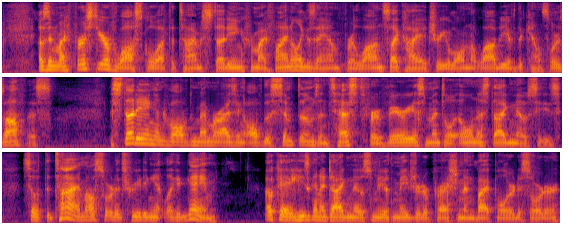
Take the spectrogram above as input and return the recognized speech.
I was in my first year of law school at the time, studying for my final exam for law and psychiatry while in the lobby of the counselor's office. Studying involved memorizing all of the symptoms and tests for various mental illness diagnoses, so at the time I was sort of treating it like a game. Okay, he's going to diagnose me with major depression and bipolar disorder,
